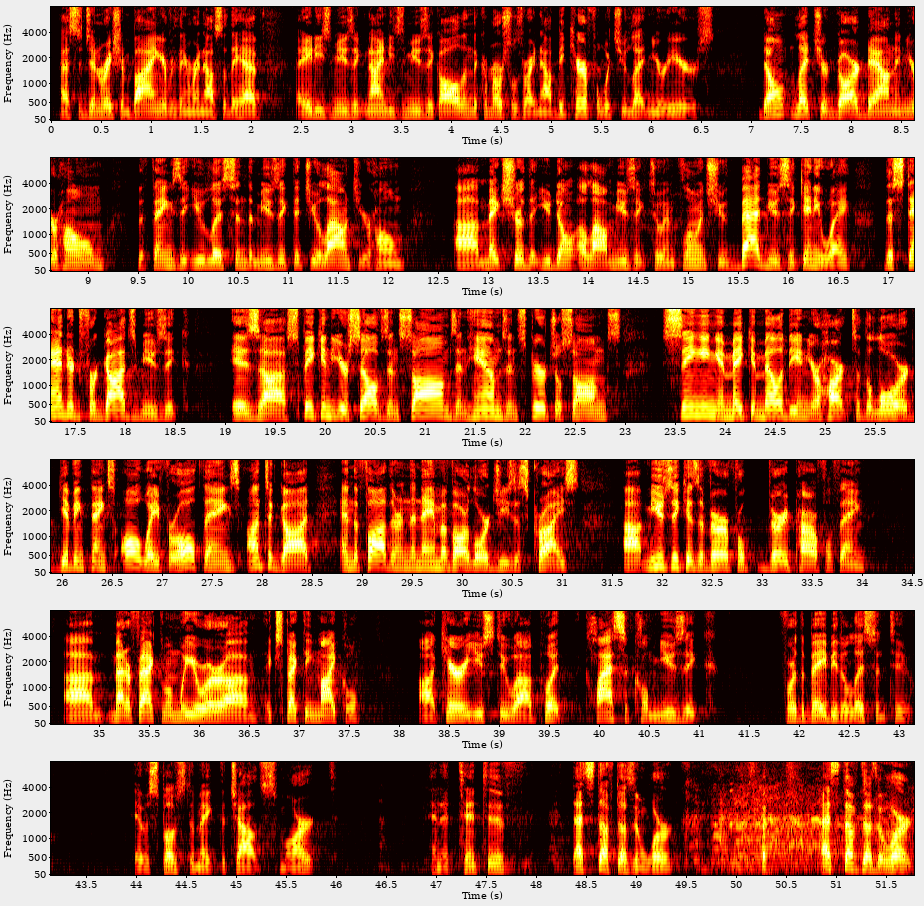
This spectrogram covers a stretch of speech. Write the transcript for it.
That's the generation buying everything right now. So they have 80s music, 90s music, all in the commercials right now. Be careful what you let in your ears. Don't let your guard down in your home, the things that you listen, the music that you allow into your home. Uh, make sure that you don't allow music to influence you. Bad music, anyway. The standard for God's music is uh, speaking to yourselves in psalms and hymns and spiritual songs, singing and making melody in your heart to the Lord, giving thanks always for all things unto God and the Father in the name of our Lord Jesus Christ. Uh, music is a very, very powerful thing. Um, matter of fact, when we were uh, expecting Michael, uh, Carrie used to uh, put classical music for the baby to listen to. It was supposed to make the child smart and attentive that stuff doesn't work. that stuff doesn't work.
